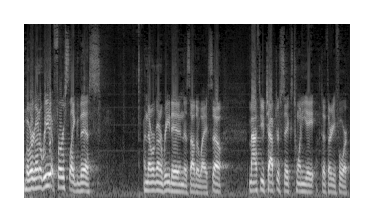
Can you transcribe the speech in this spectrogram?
we're going to read it first like this, and then we're going to read it in this other way. So, Matthew chapter 6, 28 to 34.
